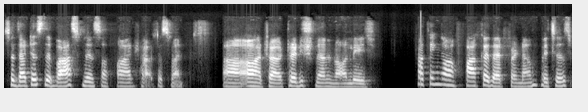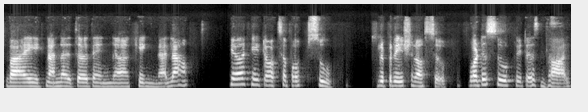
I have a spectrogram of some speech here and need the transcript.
So that is the vastness of our, this one, uh, our uh, traditional knowledge. Talking of Pakadarpanam, which is by none other than uh, King Nala. Here he talks about soup, preparation of soup. What is soup? It is dal.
